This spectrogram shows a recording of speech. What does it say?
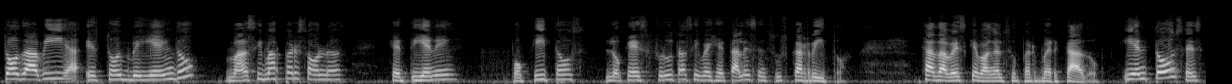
todavía estoy viendo más y más personas que tienen poquitos lo que es frutas y vegetales en sus carritos cada vez que van al supermercado. Y entonces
